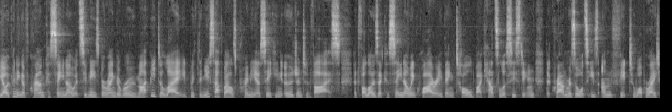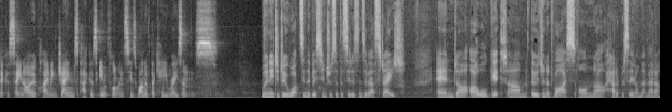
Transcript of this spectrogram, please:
The opening of Crown Casino at Sydney's Barangaroo might be delayed, with the New South Wales Premier seeking urgent advice. It follows a casino inquiry being told by counsel assisting that Crown Resorts is unfit to operate a casino, claiming James Packer's influence is one of the key reasons. We need to do what's in the best interest of the citizens of our state, and uh, I will get um, urgent advice on uh, how to proceed on that matter.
